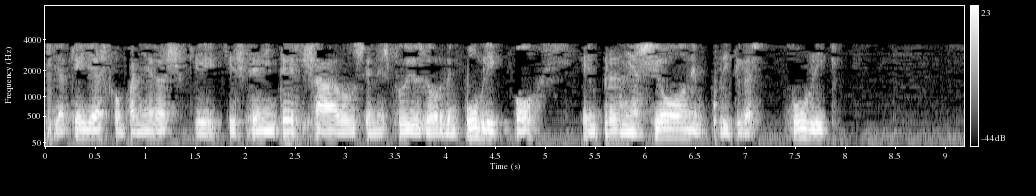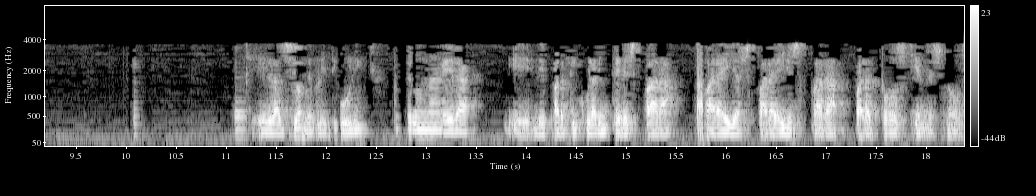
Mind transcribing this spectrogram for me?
y aquellas compañeras que, que estén interesados en estudios de orden público, en planeación, en políticas públicas, en la acción de política pública, pero una era eh, de particular interés para, para ellas, para ellos, para, para todos quienes nos,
